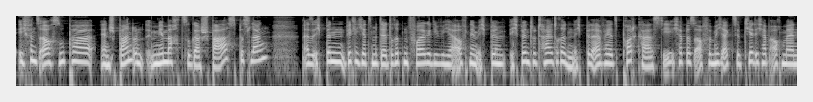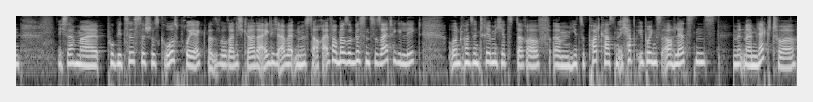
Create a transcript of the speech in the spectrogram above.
Ich finde es auch super entspannt und mir macht sogar Spaß bislang. Also ich bin wirklich jetzt mit der dritten Folge, die wir hier aufnehmen, ich bin, ich bin total drin. Ich bin einfach jetzt Podcasty. Ich habe das auch für mich akzeptiert. Ich habe auch mein ich sag mal, publizistisches Großprojekt, woran ich gerade eigentlich arbeiten müsste, auch einfach mal so ein bisschen zur Seite gelegt und konzentriere mich jetzt darauf, ähm, hier zu podcasten. Ich habe übrigens auch letztens mit meinem Lektor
